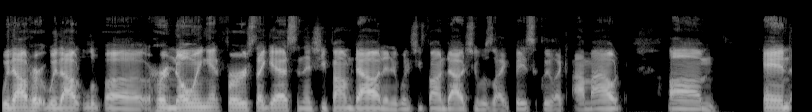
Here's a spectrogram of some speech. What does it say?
without her without uh her knowing at first, I guess, and then she found out, and when she found out, she was like basically like I'm out. Um, and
